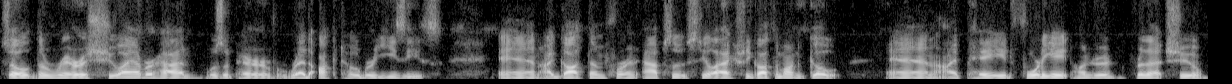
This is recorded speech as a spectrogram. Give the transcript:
So the rarest shoe I ever had was a pair of Red October Yeezys, and I got them for an absolute steal. I actually got them on Goat, and I paid forty eight hundred for that shoe.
